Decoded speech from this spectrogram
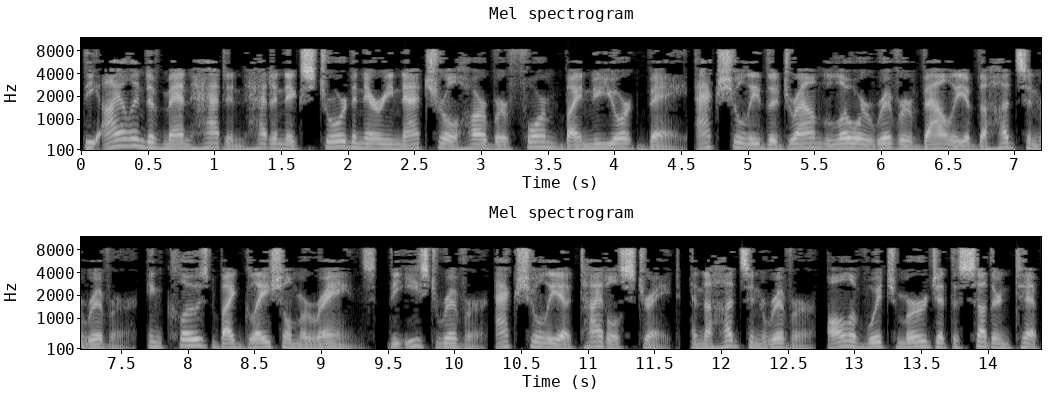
The island of Manhattan had an extraordinary natural harbor formed by New York Bay actually the drowned lower river valley of the Hudson River, enclosed by glacial moraines, the East River actually a tidal strait, and the Hudson River, all of which merge at the southern tip,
